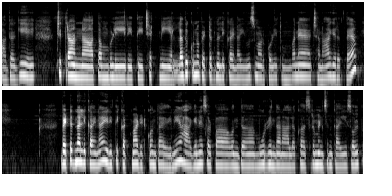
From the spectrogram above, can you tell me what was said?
ಹಾಗಾಗಿ ಚಿತ್ರಾನ್ನ, ತಂಬುಳಿ ರೀತಿ ಚಟ್ನಿ ಎಲ್ಲದಕ್ಕೂ ಬೆಟ್ಟದ ನಲಿಕಾಯಿನ ಯೂಸ್ ಮಾಡ್ಕೊಳ್ಳಿ ತುಂಬಾ ಚೆನ್ನಾಗಿರುತ್ತೆ. ಬೆಟ್ಟದ ನಲ್ಲಿಕಾಯಿನ ಈ ರೀತಿ ಕಟ್ ಮಾಡಿ ಇಟ್ಕೊತಾ ಇದ್ದೀನಿ. ಹಾಗೆಯೇ ಸ್ವಲ್ಪ ಒಂದು ಮೂರರಿಂದ ನಾಲ್ಕು ಹಸಿರು ಮೆಣಸಿನ್ಕಾಯಿ, ಸ್ವಲ್ಪ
